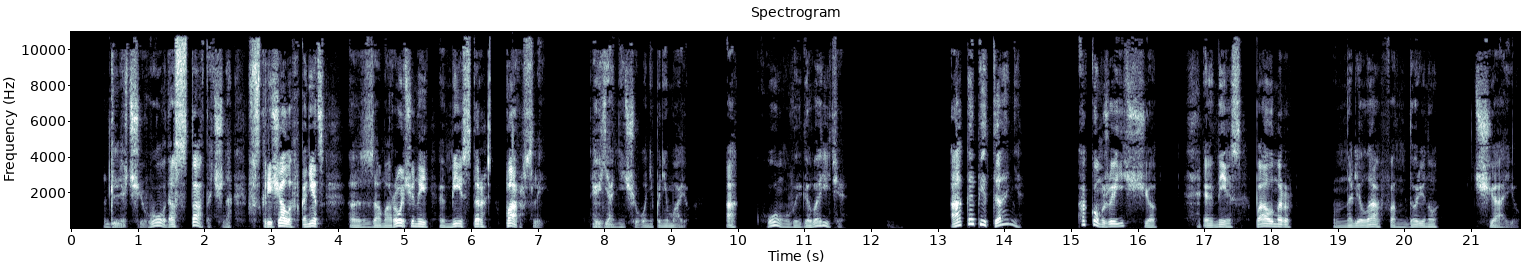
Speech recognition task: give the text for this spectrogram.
— Для чего достаточно? — вскричал в конец замороченный мистер Парсли. — Я ничего не понимаю. Ком вы говорите? — О капитане. О ком же еще? Мисс Палмер налила Фандорину чаю.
